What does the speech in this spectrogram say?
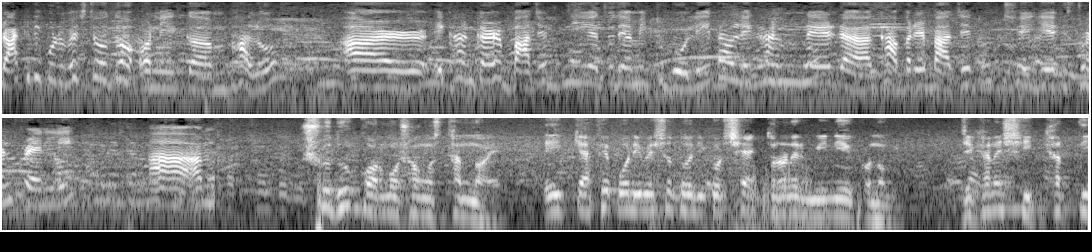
প্রাকৃতিক পরিবেশটাও তো অনেক ভালো। আর এখানকার বাজেট নিয়ে যদি আমি একটু বলি তাহলে এখানের খাবারের বাজেট হচ্ছে গিয়ে স্টুডেন্ট ফ্রেন্ডলি শুধু কর্মসংস্থান নয় এই ক্যাফে পরিবেশও তৈরি করছে এক ধরনের মিনি ইকোনমি যেখানে শিক্ষার্থী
